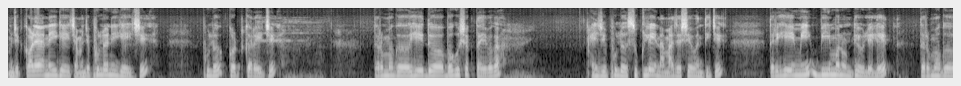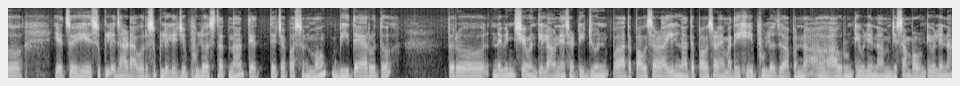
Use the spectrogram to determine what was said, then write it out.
म्हणजे कळ्या नाही घ्यायच्या म्हणजे फुलं नाही घ्यायचे फुलं कट करायचे. तर मग हे द बघू शकता बघा. हे जे फुलं सुकले ना माझ्या शेवंतीचे तर हे मी बी म्हणून ठेवलेले आहेत. तर मग याचं हे सुकले झाडावर सुकलेले जे फुलं असतात ना त्या त्याच्यापासून मग बी तयार होतं. तर नवीन शेवंती लावण्यासाठी जून आता पावसाळा येईल ना तर पावसाळ्यामध्ये हे फुलं जर आपण आवरून ठेवले ना म्हणजे सांभाळून ठेवले ना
